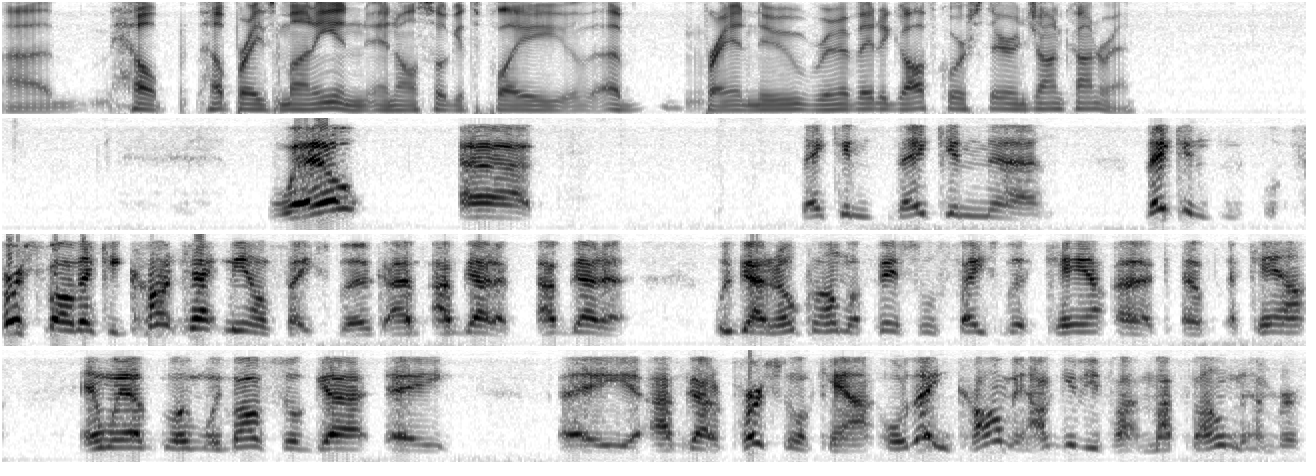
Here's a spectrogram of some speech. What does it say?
uh, help help raise money and, and also get to play a brand new renovated golf course there in John Conrad? Well, uh, they can they can uh, they can first of all they can contact me on Facebook. I've, I've got a I've got a we've got an Oklahoma officials Facebook account uh, account, and we have, we've also got a a I've got a personal account, or they can call me. I'll give you my phone number.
